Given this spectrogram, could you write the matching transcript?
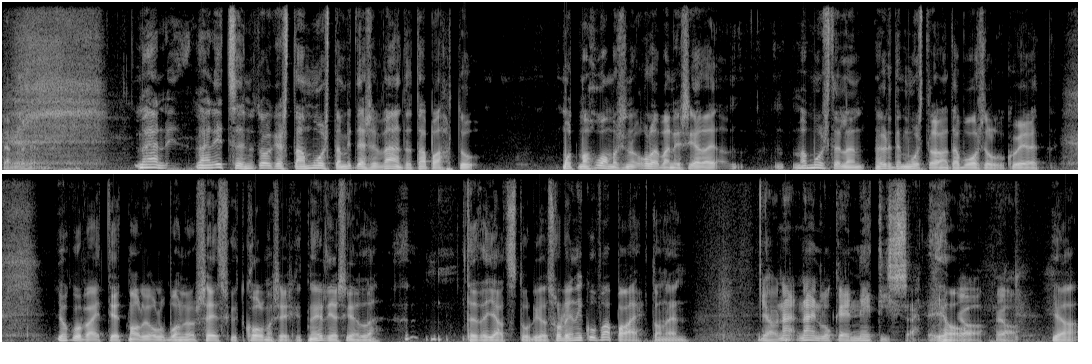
tämmöisen? Mä en, mä en itse nyt oikeastaan muista, miten se vääntö tapahtui, mutta mä huomasin olevani siellä. Mä muistelen, mä yritin muistella näitä vuosilukuja, että joku väitti, että mä olin ollut vuonna 73-74 siellä tätä Jat-studioa. Se oli niin kuin vapaaehtoinen. Joo, nä, näin lukee netissä. Joo. joo, joo. Ja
